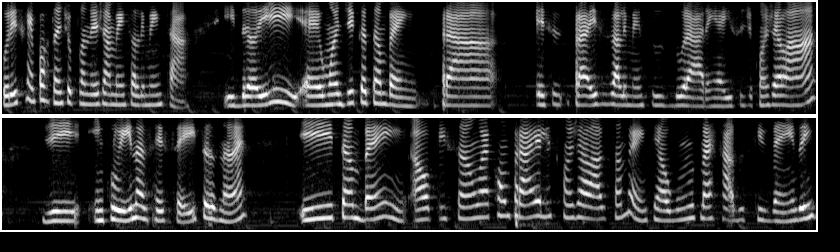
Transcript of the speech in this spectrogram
Por isso que é importante o planejamento alimentar. E daí, é uma dica também para para esses alimentos durarem é isso de congelar, de incluir nas receitas, né? E também a opção é comprar eles congelados também. Tem alguns mercados que vendem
